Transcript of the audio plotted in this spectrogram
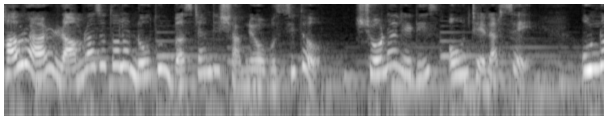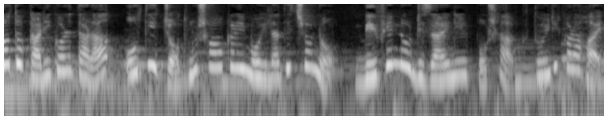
হাওড়ার রামরাজাতলা নতুন বাসস্ট্যান্ডের সামনে অবস্থিত সোনা লেডিস ওন টেলার্সে উন্নত কারিগরের দ্বারা অতি যত্ন সহকারী মহিলাদের জন্য বিভিন্ন ডিজাইনের পোশাক তৈরি করা হয়।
